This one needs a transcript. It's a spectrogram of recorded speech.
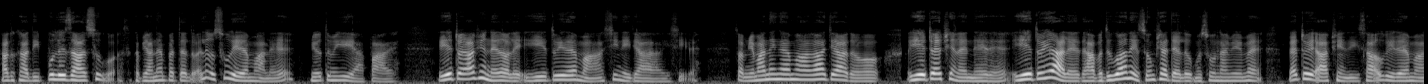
နောက်တစ်ခါဒီပူလီဇာဆုပေါ့ကြပြနဲ့ပတ်သက်လို့အဲ့လိုဆုတွေထဲမှာလည်းအမျိုးသမီးတွေကပါတယ်အရေးအတွက်အဖြစ်နေတော့လေအရေးအသွေးထဲမှာရှိနေကြတာရှိတယ် ဆိုတော့မြန်မာနိုင်ငံမှာကကြတော့အရေးအတွက်ဖြစ်နေနေတယ်အရေးသွေးရလဲဒါဘယ်သူကနေဆုံးဖြတ်တယ်လို့မဆိုနိုင်ပေမဲ့လက်တွေ့အားဖြင့်ဒီစာအုပ်တွေထဲမှာ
